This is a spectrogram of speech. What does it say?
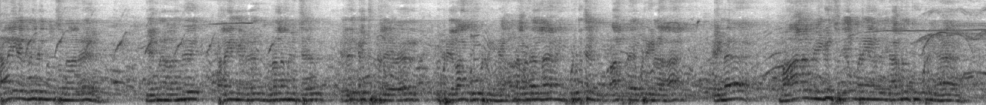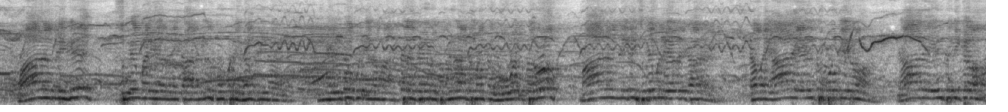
கலைஞர் என்ன தெரியுமா சொன்னாரு? என்னை வந்து கலைஞர் முதலமைச்சர் எதிர்கட்சி தலைவர் இப்படி எல்லாம் கூப்பிடுறீங்க. அதை விட எல்லாம் எனக்கு பிடிச்ச வார்த்தை எப்படின்னா என்ன? மாணவிக்கு சுயமரியாதைக்காரன்னு கூப்பிடுங்க. மாணவிக்கு சுயமரியாதைக்காரன்னு கூப்பிடுங்க அப்படின்னாரு. இங்க இருக்கக்கூடிய நம்ம அத்தனை பேரும் தமிழ்நாட்டு மக்கள் ஒவ்வொருத்தரும் மாணவிக்கு சுயமரியாதைக்காரர் நம்ம யாரை எழுத்து போட்டிடுறோம் யாரை எழுத்து நிக்கிறோம்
